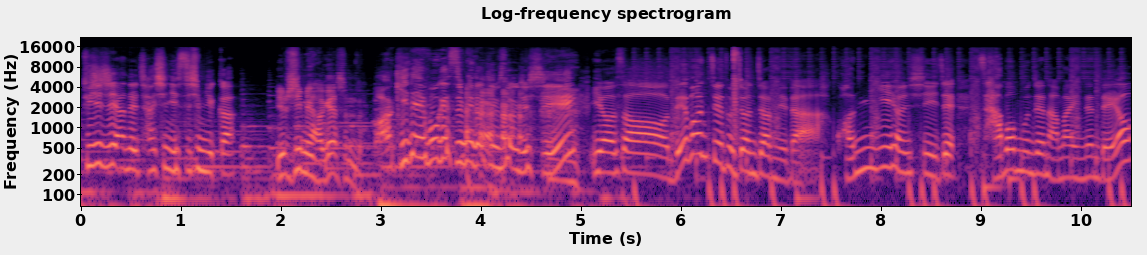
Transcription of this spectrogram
뒤지지 않을 자신 있으십니까? 열심히 하겠습니다. 아, 기대해 보겠습니다, 김성주 씨. 이어서 네 번째 도전자입니다. 권기현 씨 이제 4번 문제 남아 있는데요.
